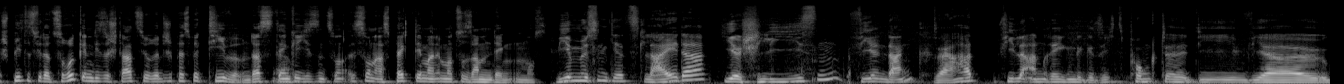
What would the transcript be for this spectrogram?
spielt es wieder zurück in diese staatsjuridische Perspektive. Und das, ja. denke ich, ist so, ist so ein Aspekt, den man immer zusammendenken muss. Wir müssen jetzt leider hier schließen. Vielen Dank. Er hat viele anregende Gesichtspunkte, die wir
